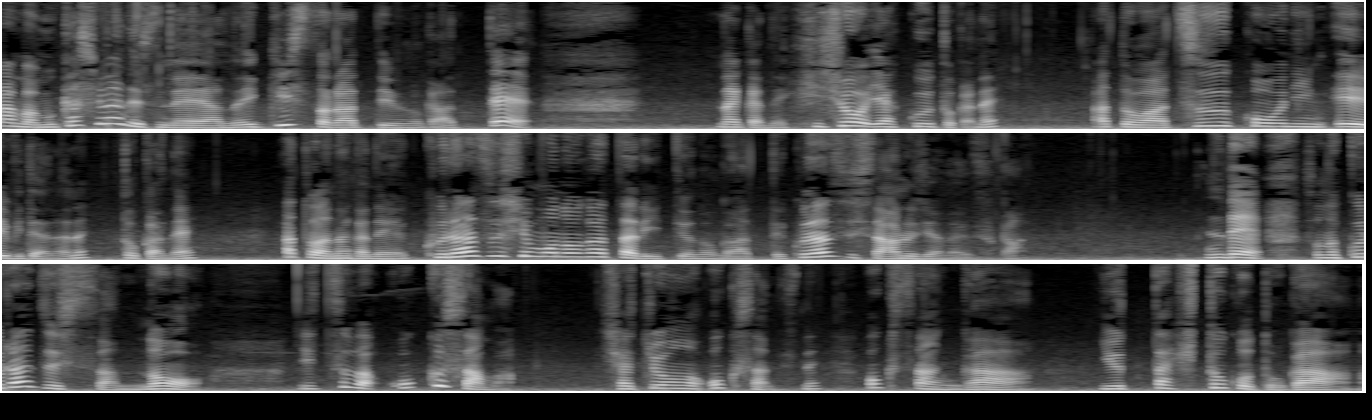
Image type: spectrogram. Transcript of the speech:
まあまあ昔はですねあのエキストラっていうのがあってなんかね、秘書役とかね、あとは通行人 A みたいなね、とかね、あとはなんかね、くら寿司物語っていうのがあって、くら寿司さんあるじゃないですか。で、そのくら寿司さんの、実は奥様、社長の奥さんですね。奥さんが言った一言が、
